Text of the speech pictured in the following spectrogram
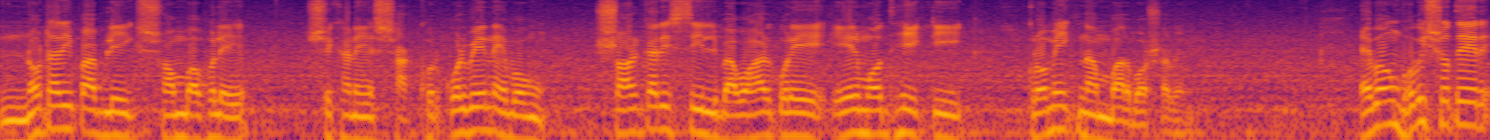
নোটারি পাবলিক সম্ভব হলে সেখানে স্বাক্ষর করবেন এবং সরকারি সিল ব্যবহার করে এর মধ্যে একটি ক্রমিক নাম্বার বসাবেন। এবং ভবিষ্যতের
